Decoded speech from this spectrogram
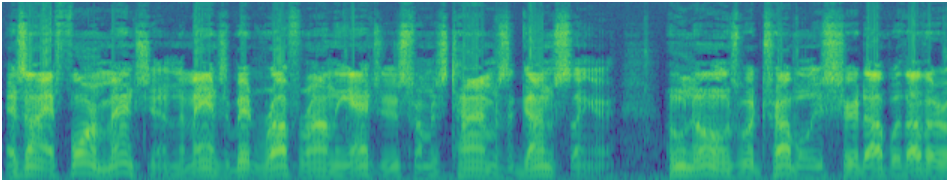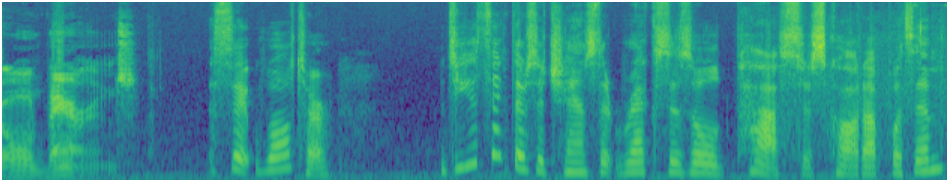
As I aforementioned, the man's a bit rough around the edges from his time as a gunslinger. Who knows what trouble he's stirred up with other old barons. Say, Walter, do you think there's a chance that Rex's old past has caught up with him?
